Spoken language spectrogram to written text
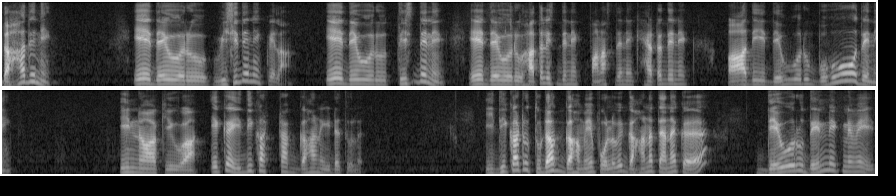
10 දෙනෙක්. ඒ දෙව්වරු 20 දෙනෙක් වෙලා. ඒ දෙව්වරු 30 දෙනෙක්. ඒ දෙව්වරු 40 දෙනෙක් 50 දෙනෙක් 60 දෙනෙක් ආදී දෙව්වරු බොහෝ දෙනෙක්. ඉන්නවා කිව්වා එක ඉදිකට්ටක් ගහන ඉඩ තුල ඉදිකටු තුඩක් ගහමේ පොළවේ ගහන තැනක දෙවුරු දෙන්නෙක් නෙවෙයි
